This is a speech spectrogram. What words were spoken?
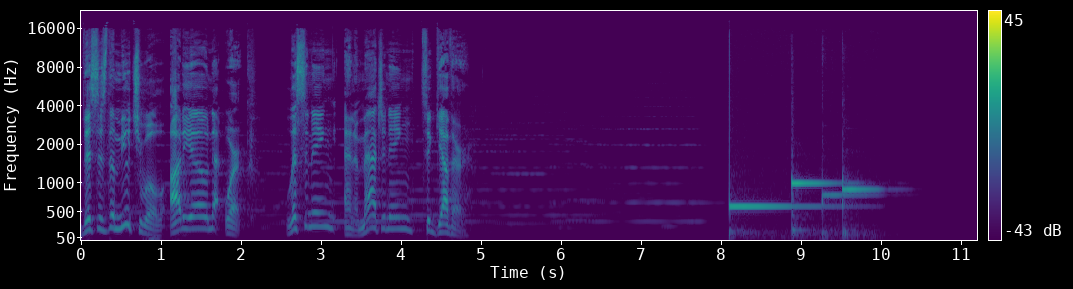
This is the Mutual Audio Network. Listening and imagining together.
